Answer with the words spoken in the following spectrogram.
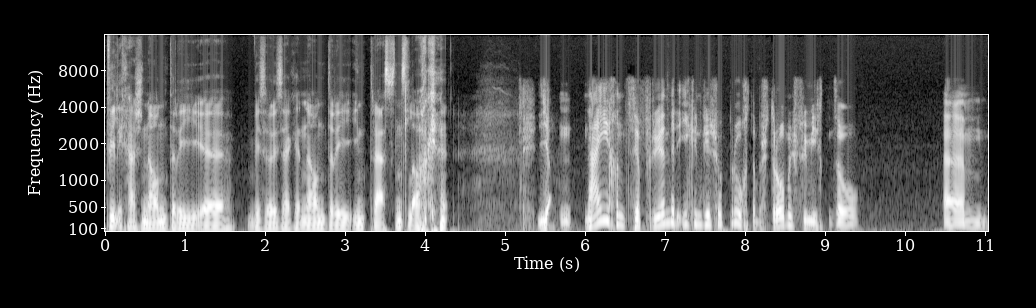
vielleicht hast du eine andere, äh, wie soll ich sagen, eine andere Interessenslage. Ja, nein, ich habe es ja früher irgendwie schon gebraucht, aber Strom ist für mich dann so, ähm,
